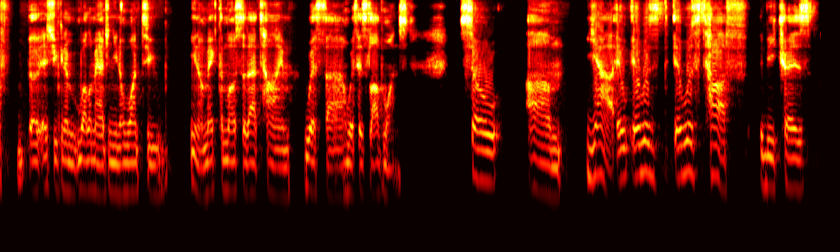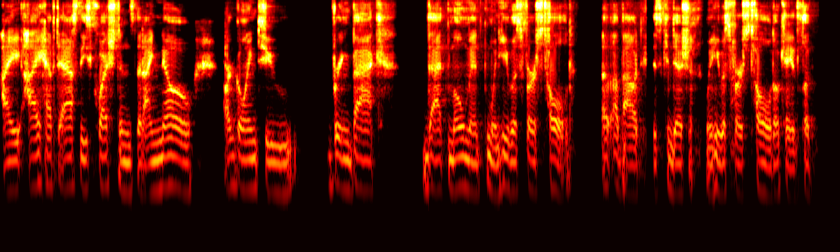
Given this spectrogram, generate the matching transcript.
uh, as you can well imagine, you know, want to you know make the most of that time with uh, with his loved ones. So um, yeah, it, it was it was tough because I I have to ask these questions that I know are going to bring back that moment when he was first told about his condition when he was first told, okay, look,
